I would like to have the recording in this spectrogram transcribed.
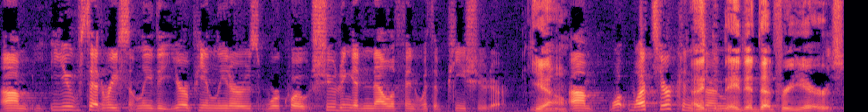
Um, you've said recently that European leaders were, quote, shooting at an elephant with a pea shooter. Yeah. Um, what, what's your I- concern? they did that for years.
